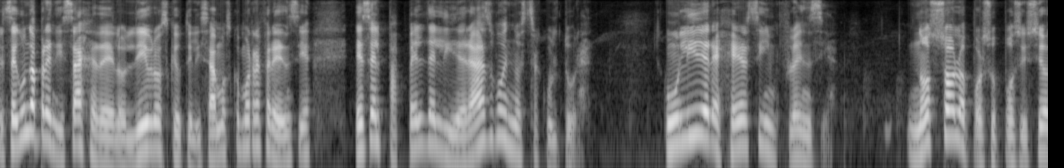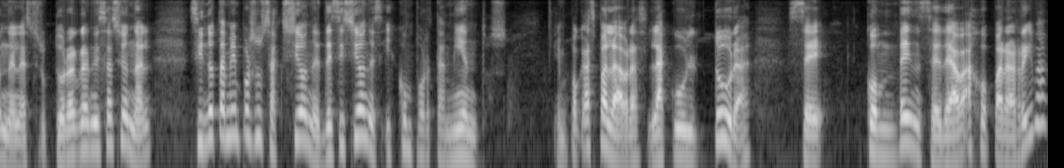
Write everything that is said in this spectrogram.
El segundo aprendizaje de los libros que utilizamos como referencia es el papel del liderazgo en nuestra cultura. Un líder ejerce influencia. no solo por su posición en la estructura organizacional, sino también por sus acciones, decisiones y comportamientos. En pocas palabras, la cultura se convence de abajo para arriba,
